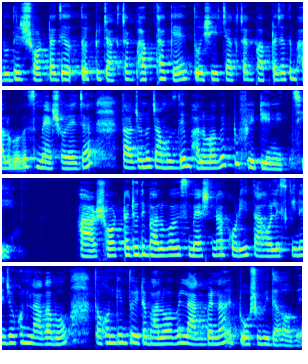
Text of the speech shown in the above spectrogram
দুধের সরটা যত একটু চাকচাক ভাব থাকে, তো সেই চাকচাক ভাবটা যাতে ভালোভাবে স্ম্যাশ হয়ে যায়, তার জন্য চামচ দিয়ে ভালোভাবে একটু ফেটিয়ে নিচ্ছি। আর শর্টটা যদি ভালোভাবে স্ম্যাশ না করি, তাহলে স্কিনে যখন লাগাবো, তখন কিন্তু এটা ভালোভাবে লাগবে না, একটু অসুবিধা হবে।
